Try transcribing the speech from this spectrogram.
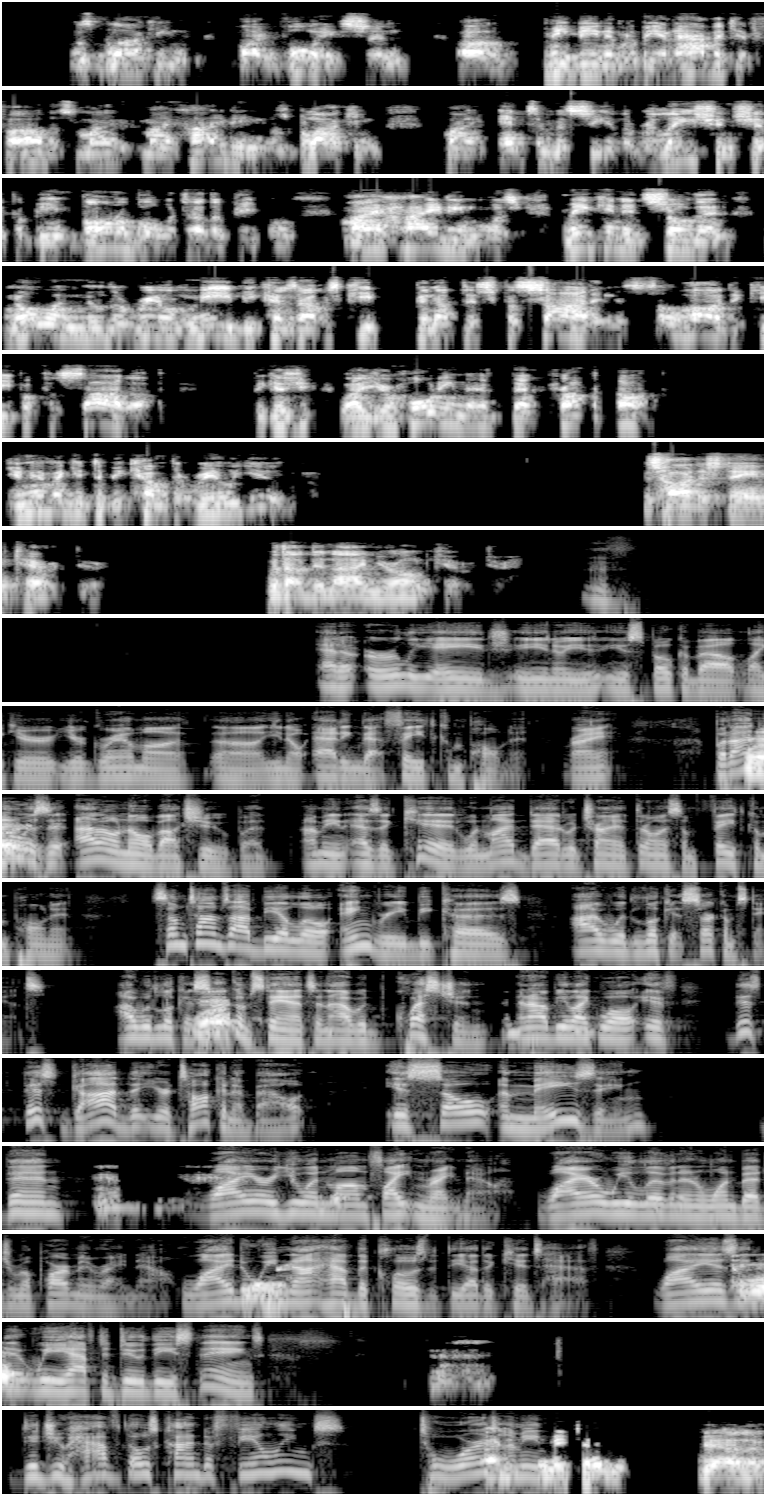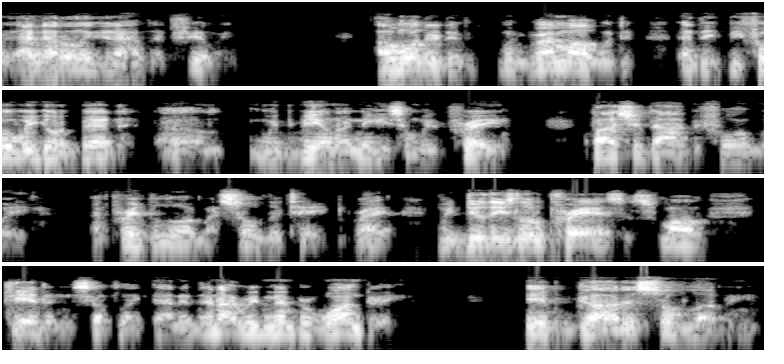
was blocking my voice and uh, me being able to be an advocate for others. My my hiding was blocking my intimacy and the relationship of being vulnerable with other people. My hiding was making it so that no one knew the real me because I was keeping up this facade, and it's so hard to keep a facade up because you, while you're holding that that prop up, you never get to become the real you. It's hard to stay in character without denying your own character. at an early age you know you, you spoke about like your your grandma uh, you know adding that faith component right but i know Right. as a, i don't know about you but i mean as a kid when my dad would try and throw in some faith component sometimes i'd be a little angry because i would look at circumstance i would look at circumstance and i would question and i would be like well if this this god that you're talking about is so amazing, then why are you and mom fighting right now? Why are we living in a one bedroom apartment right now? Why do we not have the clothes that the other kids have? Why is it that we have to do these things? Did you have those kind of feelings towards? I, I mean, let me tell you, yeah, I not only did I have that feeling, I wondered if when grandma would, the, before we go to bed, um, we'd be on our knees and we'd pray, if I should die before I wake, I prayed the Lord my soul to take, right? We do these little prayers as small kid and stuff like that. And then I remember wondering, if God is so loving,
